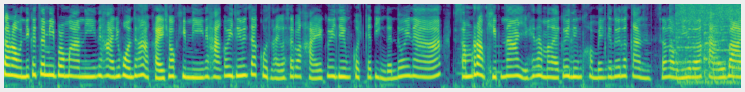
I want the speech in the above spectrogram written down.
สำหรับวันนี้ก็จะมีประมาณนี้นะคะทุกคนถ้าหากใครชอบคลิปนี้นะคะ ก็อย่าลืมที่จะกดไลค์กดซับสไครต์ก็อย่าลืมกดกระดิ่งกันด้วยนะสำหรับคลิปหน้าอยากให้ทำอะไรก็อย่าลืมคอมเมนต์กันด้วยละกันสำหรับวันนี้แล้วค่ะบ๊ายบาย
